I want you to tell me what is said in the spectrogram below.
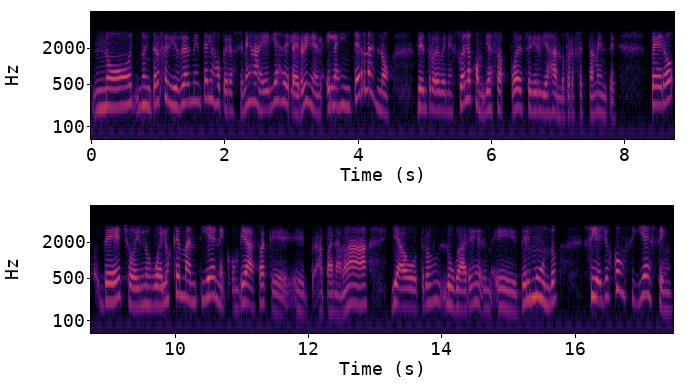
no, no interferir realmente en las operaciones aéreas de la aerolínea. En las internas no. Dentro de Venezuela Conviasa puede seguir viajando perfectamente. Pero de hecho en los vuelos que mantiene Conviasa, que eh, a Panamá y a otros lugares eh, del mundo, si ellos consiguiesen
